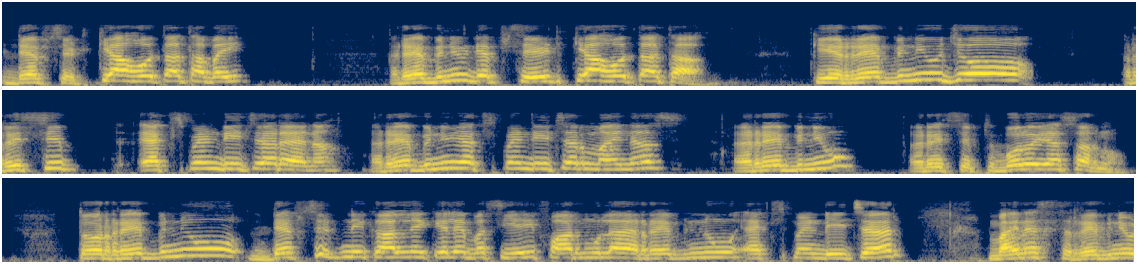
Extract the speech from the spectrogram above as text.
डेफिसिट क्या होता था भाई? रेवेन्यू डेफिसिट क्या होता था? कि रेवेन्यू जो रिसिप्ट एक्सपेंडिचर है ना revenue expenditure minus revenue receipt बोलो या सर नो तो रेवेन्यू डेफिसिट निकालने के लिए बस यही फार्मूला है रेवेन्यू एक्सपेंडिचर माइनस रेवेन्यू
